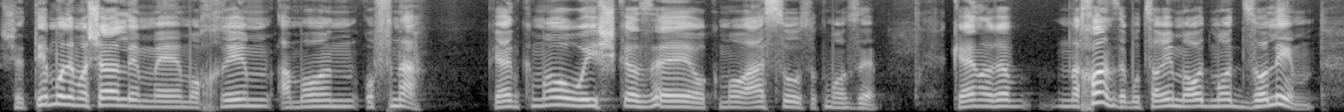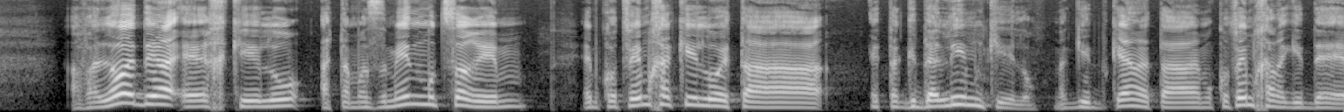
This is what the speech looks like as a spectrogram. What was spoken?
שטימו למשל הם אה, מוכרים המון אופנה, כן? כמו וויש כזה, או כמו אסוס, או כמו זה. כן, עכשיו, נכון, זה מוצרים מאוד מאוד זולים. אבל לא יודע איך, כאילו, אתה מזמין מוצרים, הם כותבים לך כאילו את, ה, את הגדלים, כאילו, נגיד, כן, אתה, הם כותבים לך, נגיד, אה,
